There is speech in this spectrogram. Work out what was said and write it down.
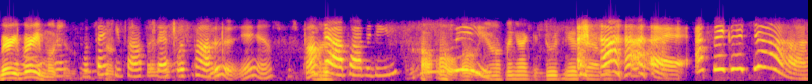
very very emotional. Well, thank you, Poppa. That's what's Poppa. Good. Yeah. It's Good fun. job, Poppa DD. Oh, oh, oh, you don't think I can do it yet? I said good job.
